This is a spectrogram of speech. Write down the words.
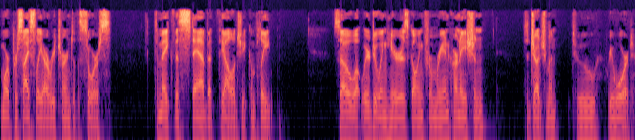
more precisely, our return to the source to make this stab at theology complete. So what we're doing here is going from reincarnation to judgment to reward.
